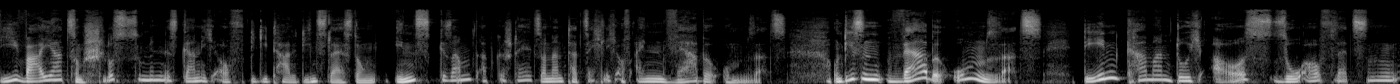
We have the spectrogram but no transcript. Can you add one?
die war ja zum Schluss zumindest gar nicht auf digitale Dienstleistungen insgesamt abgestellt, sondern tatsächlich auf einen Werbeumsatz. Und diesen Werbeumsatz, den kann man durchaus so aufsetzen,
